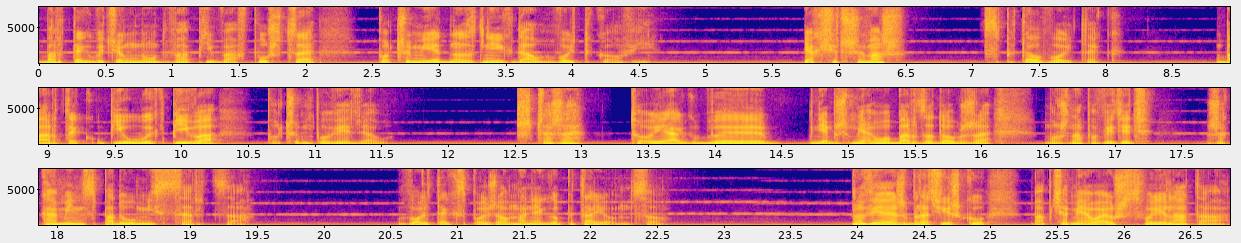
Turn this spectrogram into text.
Bartek wyciągnął dwa piwa w puszce, po czym jedno z nich dał Wojtkowi. Jak się trzymasz? spytał Wojtek. Bartek upił łyk piwa, po czym powiedział: Szczerze, to jakby nie brzmiało bardzo dobrze. Można powiedzieć, że kamień spadł mi z serca. Wojtek spojrzał na niego pytająco. No wiesz, braciszku, babcia miała już swoje lata.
